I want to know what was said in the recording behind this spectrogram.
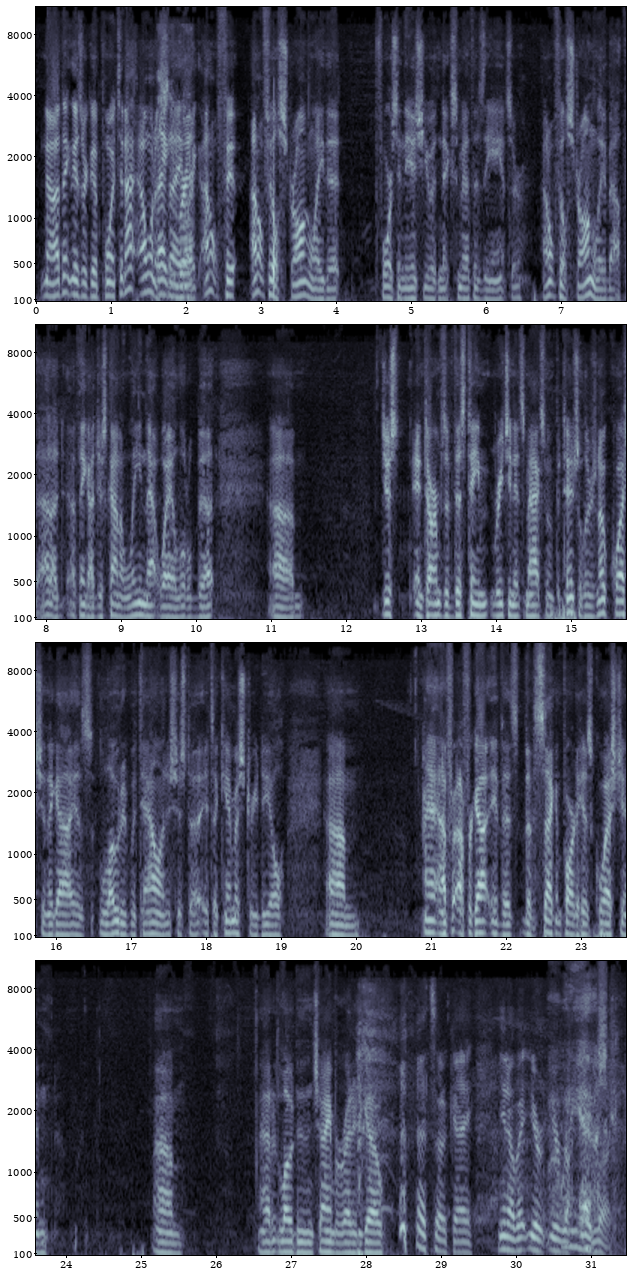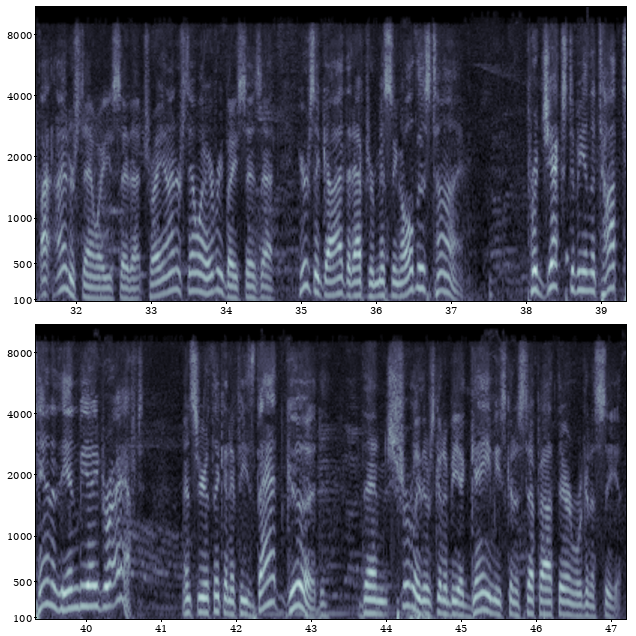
no, I think those are good points, and I, I want to Thank you, say like I don't feel I don't feel strongly that forcing the issue with Nick Smith is the answer. I don't feel strongly about that. I, I think I just kind of lean that way a little bit. Um, just in terms of this team reaching its maximum potential, there's no question the guy is loaded with talent. It's just a it's a chemistry deal. Um, I, forgot the the second part of his question. Um, I had it loaded in the chamber, ready to go. That's okay. You know, but you're you're right. Hey, look, I, I understand why you say that, Trey. I understand why everybody says that. Here's a guy that, after missing all this time, projects to be in the top ten of the NBA draft. And so you're thinking, if he's that good, then surely there's going to be a game he's going to step out there and we're going to see it.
